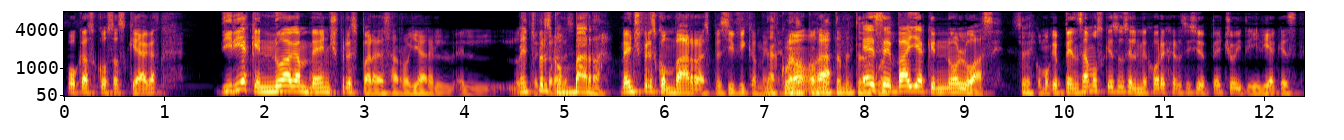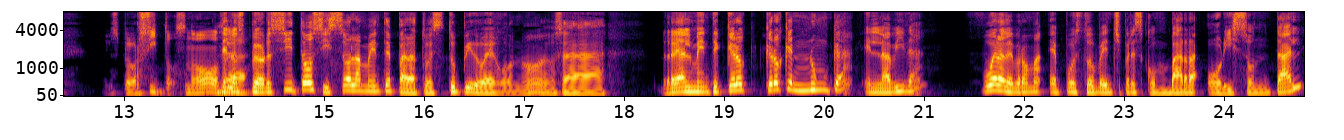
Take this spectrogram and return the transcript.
pocas cosas que hagas, diría que no hagan bench press para desarrollar el, el los Bench press pectorales. con barra. Bench press con barra específicamente. De acuerdo, ¿no? O sea, completamente ese vaya que no lo hace. Sí. Como que pensamos que eso es el mejor ejercicio de pecho y te diría que es de los peorcitos, ¿no? O de sea, los peorcitos y solamente para tu estúpido ego, ¿no? O sea, realmente creo, creo que nunca en la vida, fuera de broma, he puesto bench press con barra horizontal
